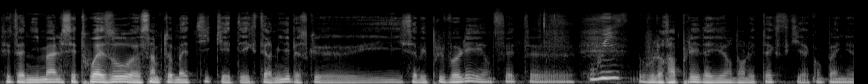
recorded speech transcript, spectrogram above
cet animal, cet oiseau symptomatique qui a été exterminé parce qu'il ne savait plus voler, en fait. oui. Vous le rappelez d'ailleurs dans le texte qui accompagne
